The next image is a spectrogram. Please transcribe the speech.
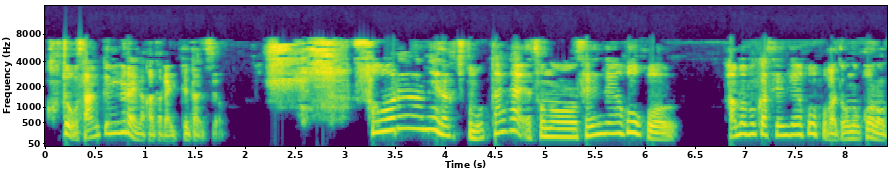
ことを3組ぐらいの方が言ってたんですよ。それはね、なんかちょっともったいない。その宣伝方法、あんま僕は宣伝方法がどの子の、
